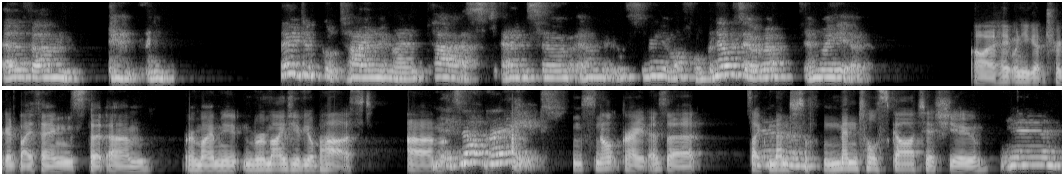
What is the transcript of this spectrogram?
of um very difficult time in my past. And so um, it was really awful. But now it's over and we're here. Oh, I hate when you get triggered by things that um remind me remind you of your past. Um It's not great. it's not great, is it? It's like No. mental mental scar tissue. Yeah.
